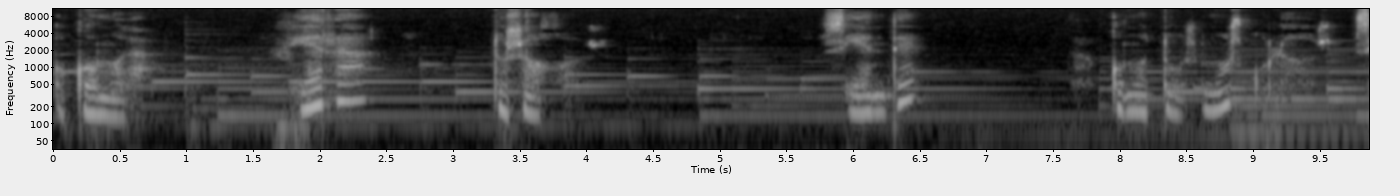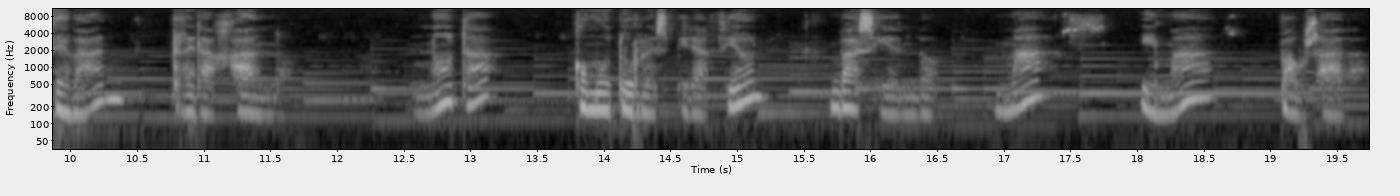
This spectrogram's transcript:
o cómoda. Cierra tus ojos. Siente como tus músculos se van relajando. Nota como tu respiración va siendo más y más pausada.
